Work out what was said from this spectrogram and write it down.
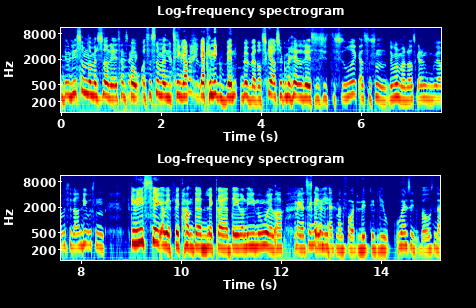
Det er jo ligesom, når man sidder og læser Altså, en bog, og så, så man jeg tænker, tænker jeg kan ikke vente med, hvad der sker, og så kan man og læse sidste side, ikke? Altså sådan, det vil man da også gerne kunne gøre med sit eget liv. Sådan, skal vi lige se, om jeg fik ham der lækre, jeg dater lige nu, eller... Men jeg tænker vel, vi? at man får et lykkeligt liv, uanset hvad. Sådan der.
